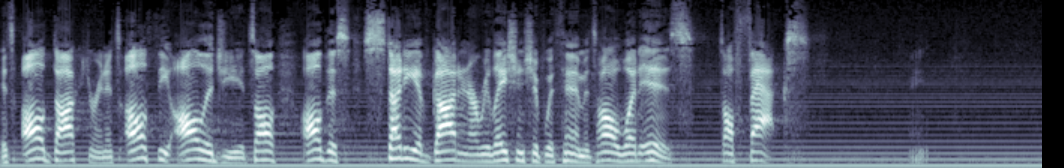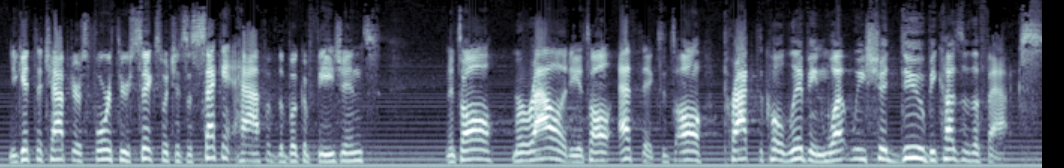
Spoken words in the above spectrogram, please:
It's all doctrine, it's all theology, it's all, all this study of God and our relationship with Him. It's all what is, it's all facts. You get to chapters 4 through 6, which is the second half of the book of Ephesians. And it's all morality, it's all ethics, it's all practical living, what we should do because of the facts,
